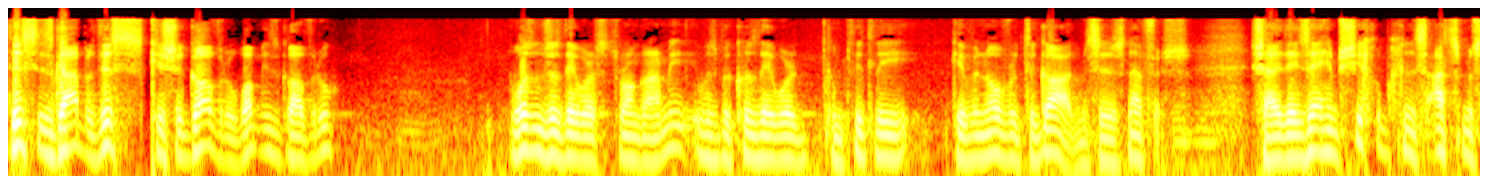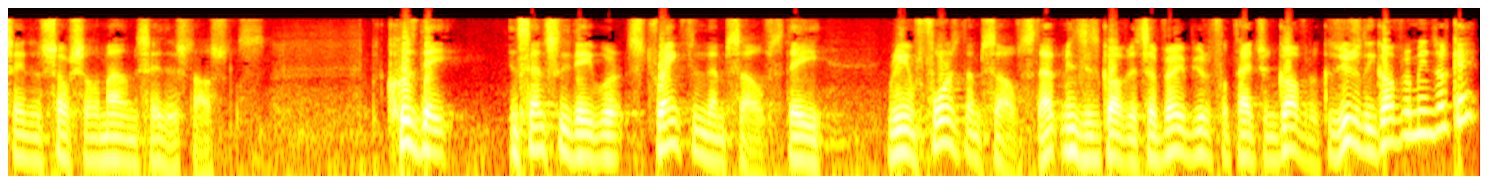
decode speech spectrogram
This is gabra. This kishagavru. What means gavru? It wasn't just they were a strong army. It was because they were completely given over to God. Mesiris nefesh. Mm-hmm. Shayidei zeh himshichu b'chinas atzmus ein sof shalamayim meseder shtalshus. Because they essentially they were strengthened themselves. They reinforced themselves. That means it's governor. It's a very beautiful touch in governor. Because usually governor means okay,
